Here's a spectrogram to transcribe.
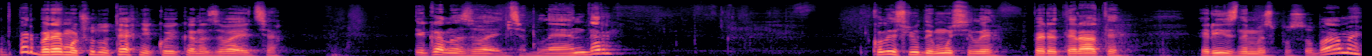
А тепер беремо чудо техніку, яка називається, яка називається блендер. Колись люди мусили перетирати різними способами.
